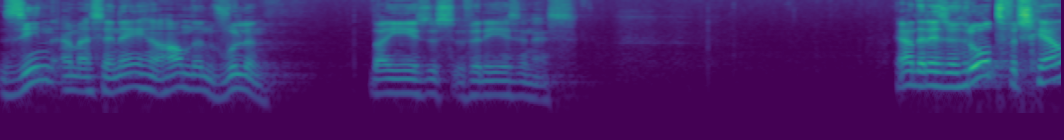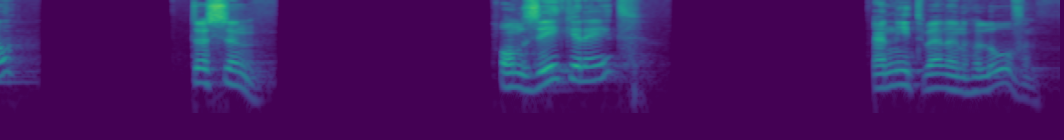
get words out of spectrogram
zien en met zijn eigen handen voelen dat Jezus verrezen is. Ja, er is een groot verschil tussen onzekerheid en niet willen geloven.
